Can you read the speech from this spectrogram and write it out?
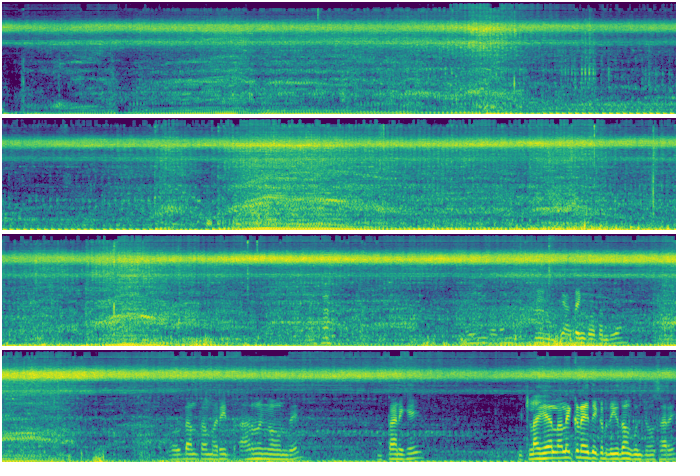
అంతా మరీ దారుణంగా ఉంది. మొత్తానికి ఇట్లాగే వెళ్ళాలి. ఇక్కడైతే ఇక్కడ దిగుదాం కొంచెం ఒకసారి.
